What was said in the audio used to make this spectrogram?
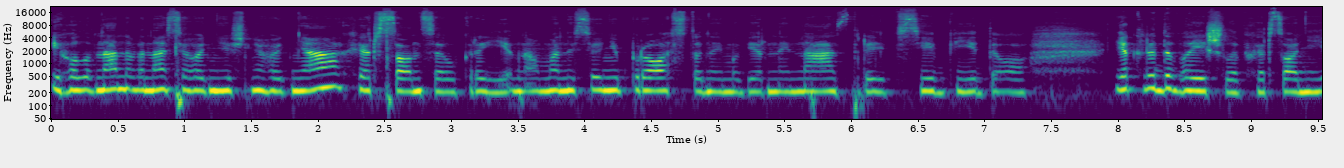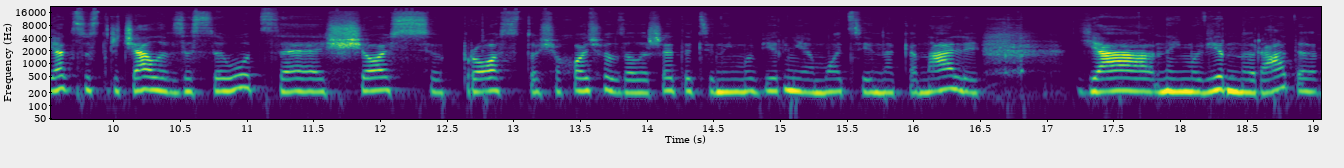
і головна новина сьогоднішнього дня Херсон це Україна. У мене сьогодні просто неймовірний настрій, всі відео. Як люди вийшли в Херсоні, як зустрічали в ЗСУ, це щось просто, що хочу залишити ці неймовірні емоції на каналі. Я неймовірно рада,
